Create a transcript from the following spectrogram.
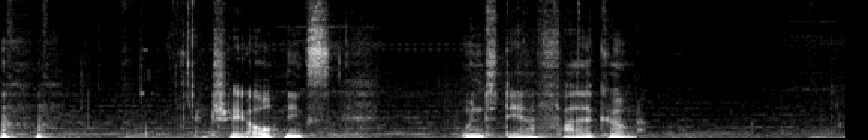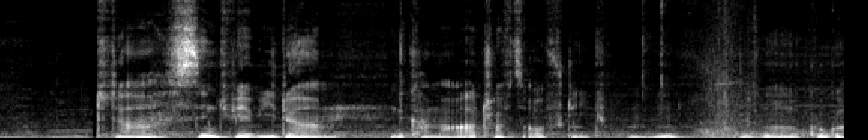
Jay auch nichts. Und der Falke. Da sind wir wieder. Ein Kameradschaftsaufstieg. Mhm. Müssen wir mal gucken.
